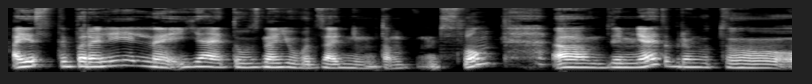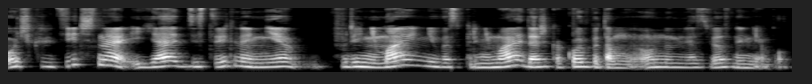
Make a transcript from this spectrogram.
А если ты параллельно, и я это узнаю вот за одним там числом, э, для меня это прям вот очень критично, и я действительно не принимаю, не воспринимаю, даже какой бы там он у меня звездный не был.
